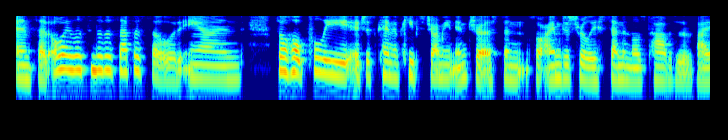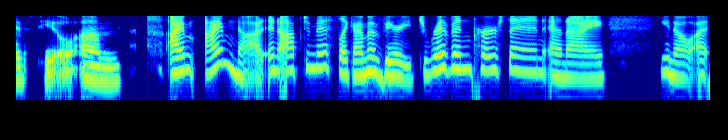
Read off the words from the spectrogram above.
and said, "Oh, I listened to this episode." And so hopefully it just kind of keeps drumming interest and so I'm just really sending those positive vibes to you. Um I'm I'm not an optimist. Like I'm a very driven person and I you know, I,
